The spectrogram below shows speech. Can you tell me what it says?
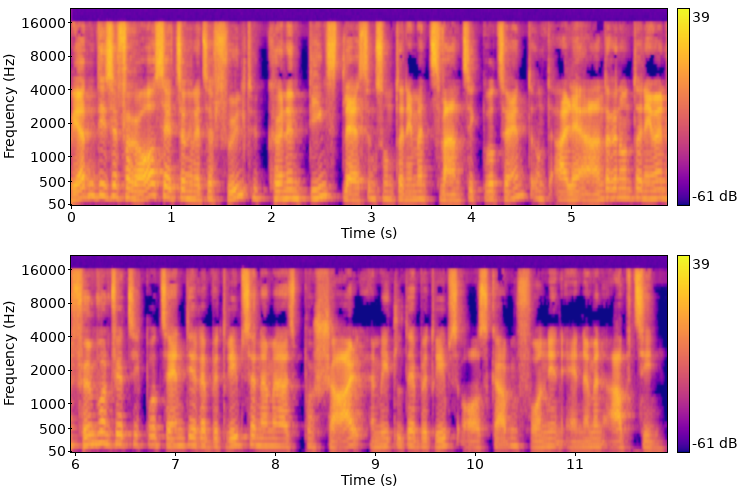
Werden diese Voraussetzungen jetzt erfüllt, können Dienstleistungsunternehmen 20% und alle anderen Unternehmen 45% ihrer Betriebseinnahmen als pauschal ermittelte Betriebsausgaben von ihren Einnahmen abziehen.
